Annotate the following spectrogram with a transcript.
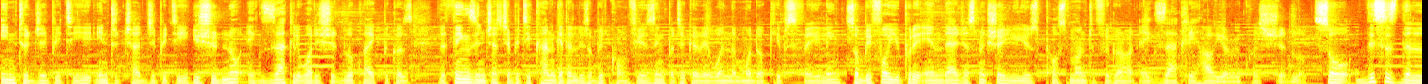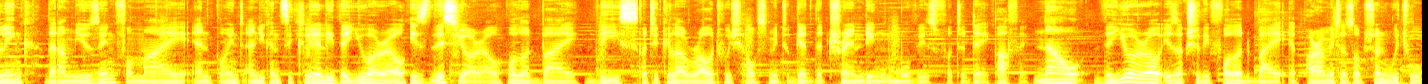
into gpt into chat gpt you should know exactly what it should look like because the things in chat gpt can get a little bit confusing particularly when the model keeps failing. So before you put it in there just make sure you use postman to figure out exactly how your request should look. So this is the link that i'm using for my endpoint and you can see clearly the URL is this URL followed by this particular route which helps me to get the trending movies for today. Perfect. Now the URL is actually followed by a parameters option which will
